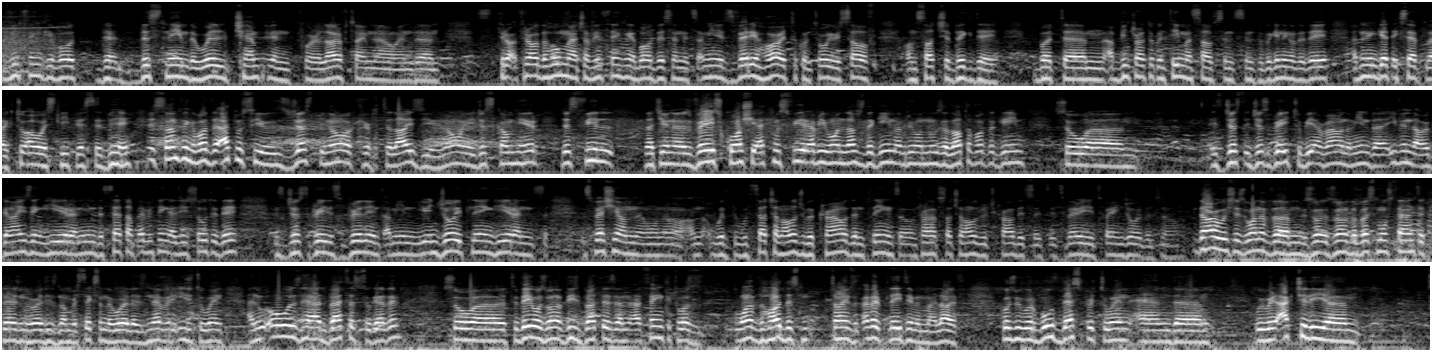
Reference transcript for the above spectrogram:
I've been thinking about the, this name, the world champion, for a lot of time now, and um, thro- throughout the whole match, I've been thinking about this. And it's, I mean, it's very hard to control yourself on such a big day. But um, I've been trying to contain myself since since the beginning of the day. I didn't get except like two hours sleep yesterday. There's something about the atmosphere is just you know capitalize you. You know, you just come here, just feel that you're in a very squashy atmosphere. Everyone loves the game. Everyone knows a lot about the game. So. Um, it's just it's just great to be around. I mean, the, even the organizing here. I mean, the setup, everything as you saw today, is just great. It's brilliant. I mean, you enjoy playing here, and especially on, on, on with with such a knowledgeable crowd and playing in front of such a knowledgeable crowd. It's, it's, it's very it's very enjoyable. So Darwish is one of the is one of the best, most talented players in the world. He's number six in the world. It's never easy to win, and we always had battles together. So uh, today was one of these battles, and I think it was one of the hardest times I've ever played him in my life because we were both desperate to win and. Um, we were actually um,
